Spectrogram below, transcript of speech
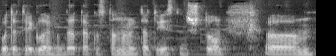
вот этот регламент, да, так устанавливает ответственность, что эм,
